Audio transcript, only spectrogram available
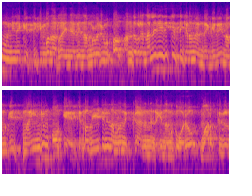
മുന്നിലേക്ക് എത്തിക്കുമ്പോൾ എന്ന് പറഞ്ഞു കഴിഞ്ഞാൽ നമ്മളൊരു എന്താ പറയാ നല്ല രീതിക്ക് എത്തിക്കണം എന്നുണ്ടെങ്കിൽ നമുക്ക് മൈൻഡും ഓക്കെ ആയിരിക്കണം. ഇപ്പൊ വീട്ടിൽ നമ്മൾ നിൽക്കുകയാണെന്നുണ്ടെങ്കിൽ നമുക്ക് ഓരോ വർക്കുകൾ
